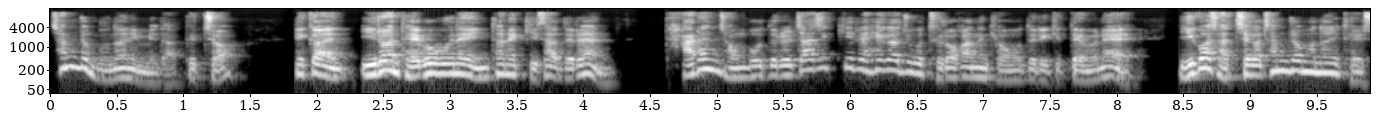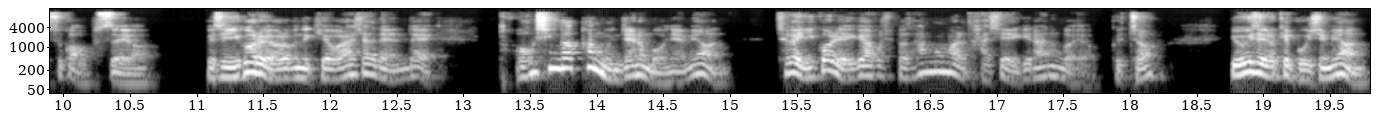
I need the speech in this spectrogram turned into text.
참조 문헌입니다. 그렇죠? 그러니까 이런 대부분의 인터넷 기사들은 다른 정보들을 짜집기를 해가지고 들어가는 경우들이 있기 때문에 이거 자체가 참조 문헌이 될 수가 없어요. 그래서 이거를 여러분들 기억을 하셔야 되는데 더 심각한 문제는 뭐냐면 제가 이걸 얘기하고 싶어서 한국말을 다시 얘기를 하는 거예요. 그렇죠? 여기서 이렇게 보시면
